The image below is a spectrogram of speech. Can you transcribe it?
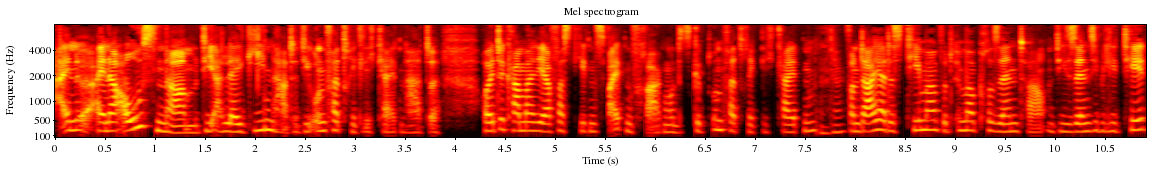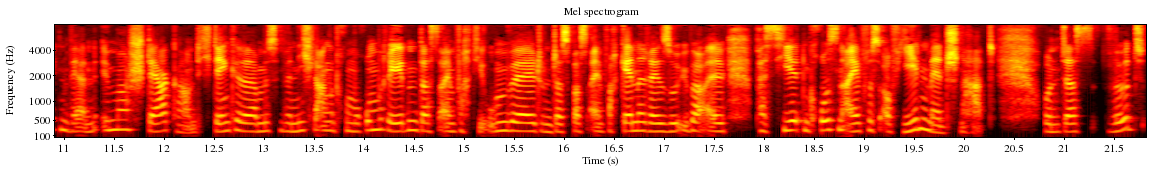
eine, eine Ausnahme, die Allergien hatte, die Unverträglichkeiten hatte. Heute kann man ja fast jeden zweiten fragen und es gibt Unverträglichkeiten. Mhm. Von daher, das Thema wird immer präsenter und die Sensibilitäten werden immer stärker. Und ich denke, da müssen wir nicht lange drum herum reden, dass einfach die Umwelt und das, was einfach generell so überall passiert, einen großen Einfluss auf jeden Menschen hat. Und das wird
